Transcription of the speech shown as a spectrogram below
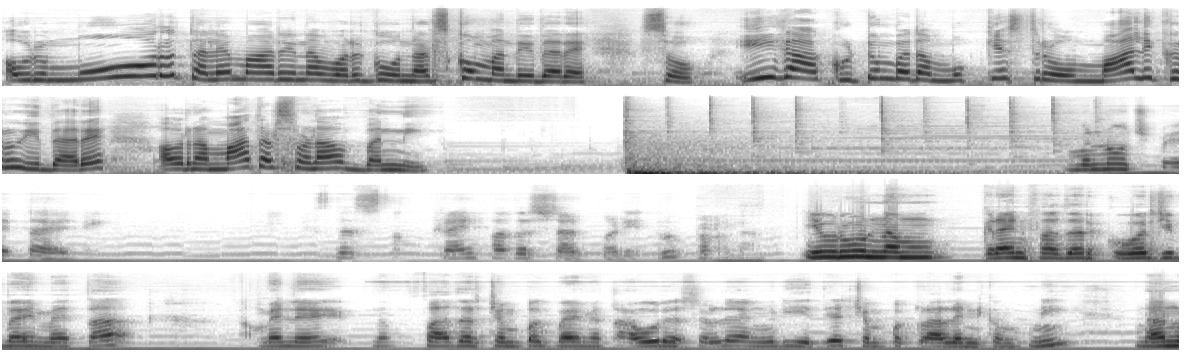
ಅವರು ಮೂರು ತಲೆಮಾರಿನವರೆಗೂ ನಡ್ಸ್ಕೊಂಡ್ ಬಂದಿದ್ದಾರೆ. ಸೊ ಈಗ ಆ ಕುಟುಂಬದ ಮುಖ್ಯಸ್ಥರು ಮಾಲೀಕರು ಇದ್ದಾರೆ. ಅವ್ರನ್ನ ಮಾತಾಡ್ಸೋಣ ಬನ್ನಿ. ಮನೋಜ್ ಬೇತಾ ಹೇಳಿ. ಬಿಸ್ನೆಸ್ ನಮ್ಮ ಗ್ರ್ಯಾಂಡ್ ಫಾದರ್ ಸ್ಟಾರ್ಟ್ ಮಾಡಿದ್ರು. ಇವರು ನಮ್ಮ ಗ್ರ್ಯಾಂಡ್ ಫಾದರ್ ಕುವರ್ಜಿಬಾಯಿ ಮೆಹ್ತಾ, ಆಮೇಲೆ ನಮ್ಮ ಫಾದರ್ ಚಂಪಕ್ ಬಾಯಿ ಮೆಹ್ತಾ ಅವ್ರ ಹೆಸರಲ್ಲೇ ಅಂಗಡಿ ಇದೆ, ಚಂಪಕ್ ಲಾಲ್ ಅಂಡ್ ಕಂಪ್ನಿ ನಾನು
